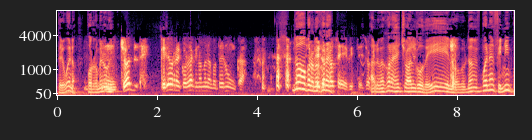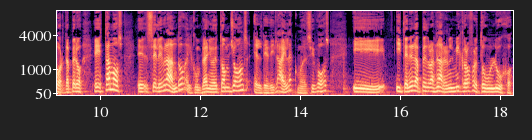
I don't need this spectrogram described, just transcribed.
Pero bueno, por lo menos... Mm, Yo creo recordar que no me lo encontré nunca. No, pero a lo mejor, no sé, viste, yo a lo mejor has hecho algo de él. o- no, bueno, en fin, no importa. Pero estamos eh, celebrando el cumpleaños de Tom Jones, el de Delilah, como decís vos, y, y tener a Pedro Aznar en el micrófono es todo un lujo.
